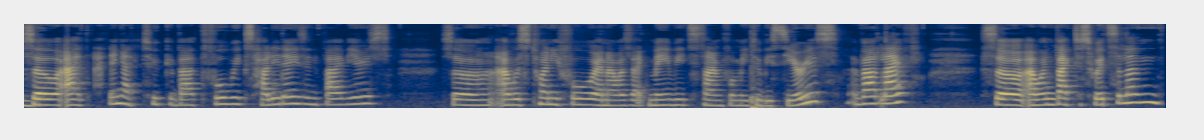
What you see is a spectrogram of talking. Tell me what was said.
Mm. So I, I think I took about four weeks holidays in five years. So I was 24 and I was like, maybe it's time for me to be serious about life. So I went back to Switzerland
